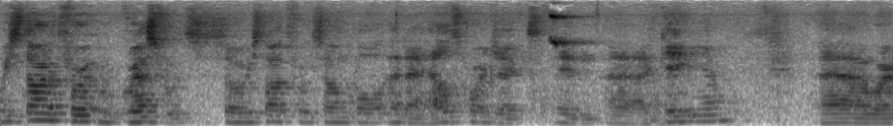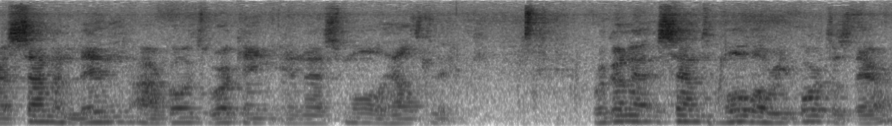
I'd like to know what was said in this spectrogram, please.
we start for grassroots. So we start, for example, at a health project in uh, Kenya, uh, where Sam and Lynn are both working in a small health clinic. We're going to send mobile reporters there,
